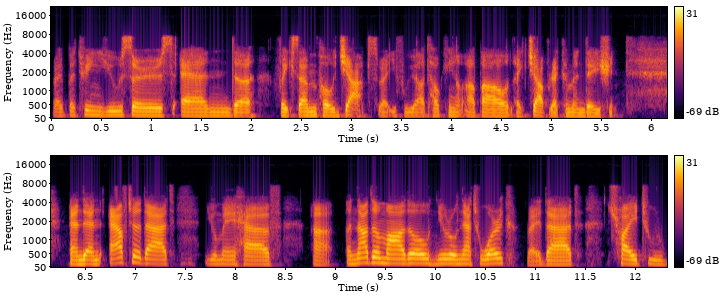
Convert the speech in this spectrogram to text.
right between users and, uh, for example, jobs. Right? If we are talking about like job recommendation, and then after that, you may have uh, another model, neural network, right, that try to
